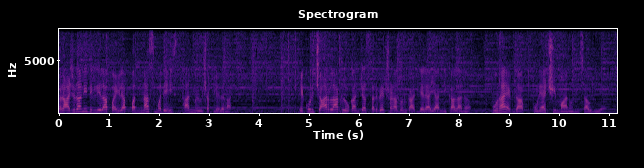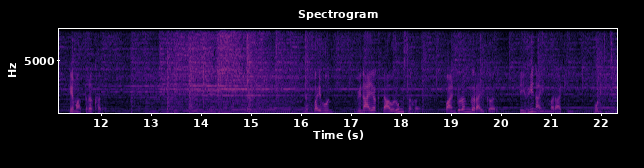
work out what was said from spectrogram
राजधानी दिल्लीला पहिल्या पन्नास मध्येही स्थान मिळू शकलेलं नाही. एकूण चार लाख लोकांच्या सर्वेक्षणातून काढलेल्या या निकालानं पुन्हा एकदा पुण्याची मान उंचावली आहे. हे मात्र खरं. मुंबईहून विनायक डावरुंगसह Pandurang Raikar T V nine Marathi Pune.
